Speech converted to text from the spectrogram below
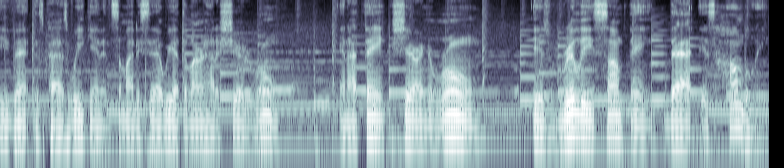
event this past weekend, and somebody said we have to learn how to share the room. And I think sharing the room is really something that is humbling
